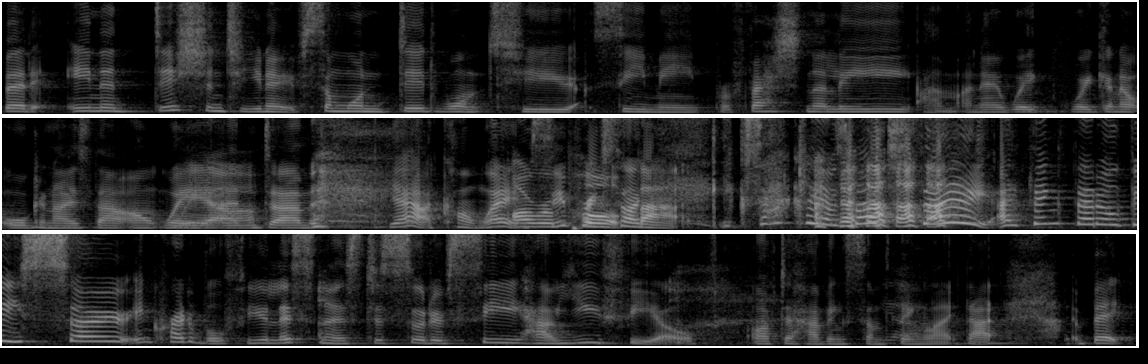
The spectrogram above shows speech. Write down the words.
But in addition to, you know, if someone did want to see me professionally, um, I know we're, we're going to organise that, aren't we? We. And um, yeah, I can't wait. I'll Super report excited. back. Exactly, I was about to say. I think that'll be so incredible for your listeners to sort of see how you feel after having something Yeah. like that. But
